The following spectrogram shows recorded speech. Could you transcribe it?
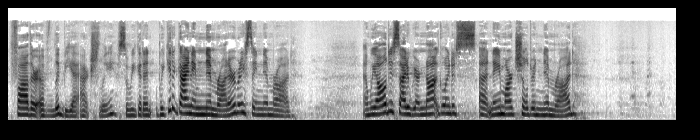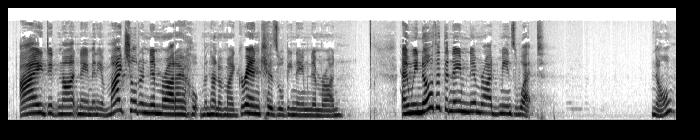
father of Libya, actually. So we get a, we get a guy named Nimrod. Everybody say Nimrod. And we all decided we are not going to uh, name our children Nimrod. I did not name any of my children Nimrod. I hope none of my grandkids will be named Nimrod. And we know that the name Nimrod means what? No.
